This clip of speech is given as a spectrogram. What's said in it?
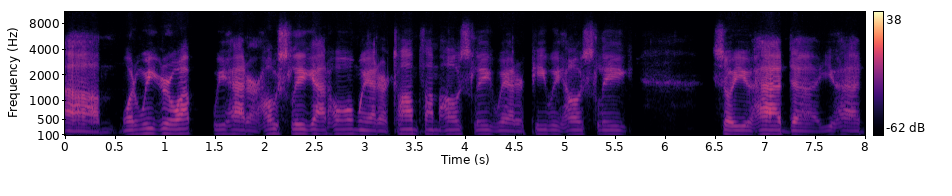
Um, when we grew up, we had our house league at home. We had our Tom Thumb house league. We had our Pee Wee house league. So you had uh, you had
